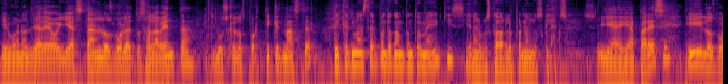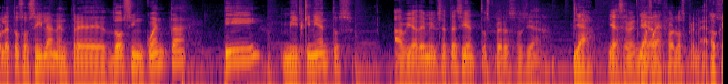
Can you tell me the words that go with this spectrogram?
Y bueno, el día de hoy ya están los boletos a la venta. Búsquenlos por Ticketmaster. Ticketmaster.com.mx y en el buscador le ponen los Claxons. Y ahí aparece. Y los boletos oscilan entre 250 y 1500. Había de 1700, pero esos ya, Ya. ya se vendieron. fue. Fueron los primeros. Ok.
